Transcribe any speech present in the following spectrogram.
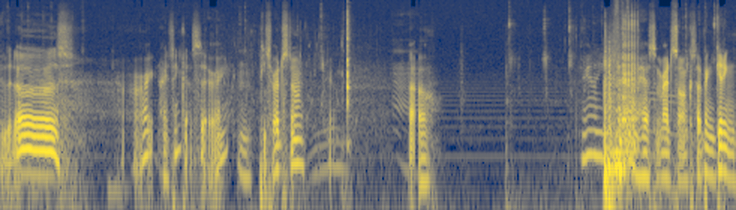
Two of those. Alright, I think that's it, right? And piece of redstone. Uh-oh. Really? I have some redstone, because I've been getting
